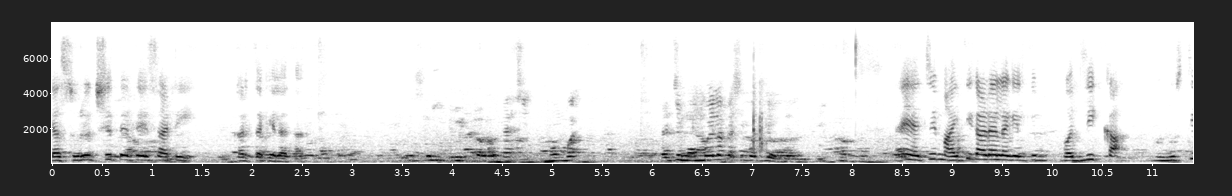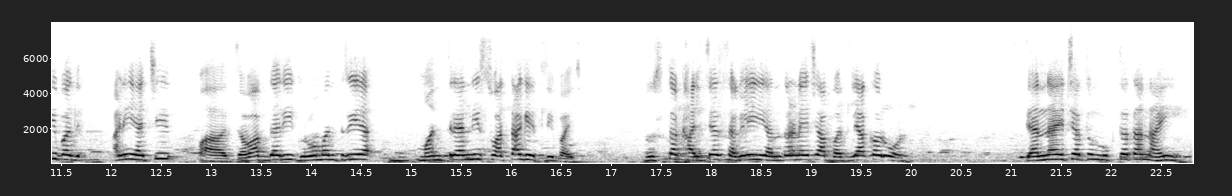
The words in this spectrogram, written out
या सुरक्षिततेसाठी खर्च केला जातो. मुंबईला कशी बदली होती? याची माहिती काढायला लागेल की बदली का? नुसती बद आणि याची जबाबदारी गृहमंत्री मंत्र्यांनी स्वतः घेतली पाहिजे. नुसतं खालच्या सगळी यंत्रणेच्या बदल्या करून त्यांना याच्यातून मुक्तता नाही.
